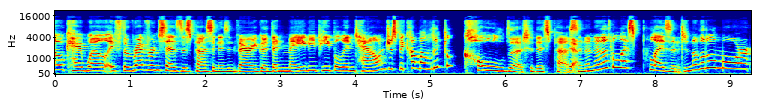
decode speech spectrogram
okay well if the reverend says this person isn't very good then maybe people in town just become a little colder to this person and a little less pleasant and a little more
